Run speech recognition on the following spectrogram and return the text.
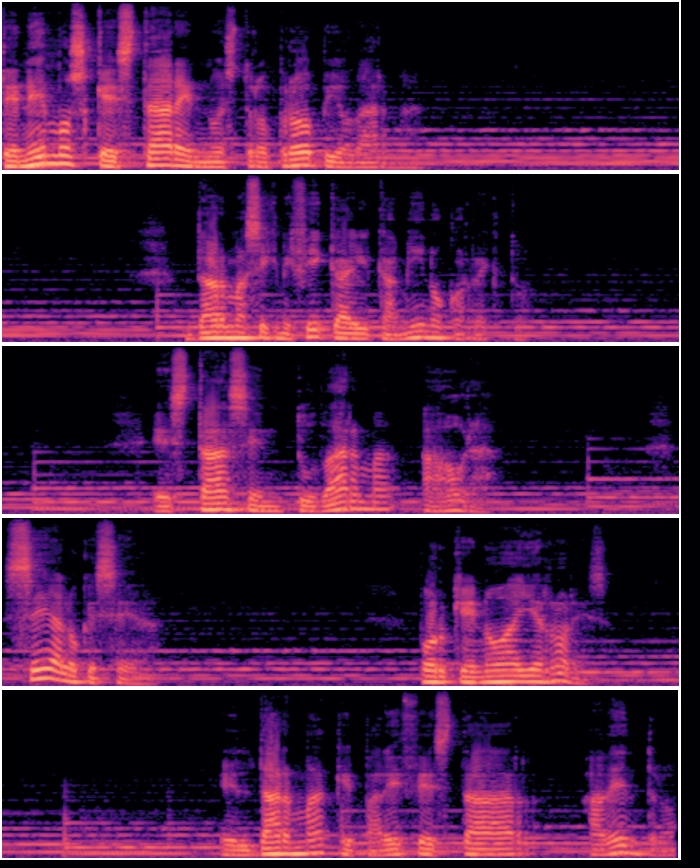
Tenemos que estar en nuestro propio Dharma. Dharma significa el camino correcto. Estás en tu Dharma ahora, sea lo que sea, porque no hay errores. El Dharma que parece estar adentro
